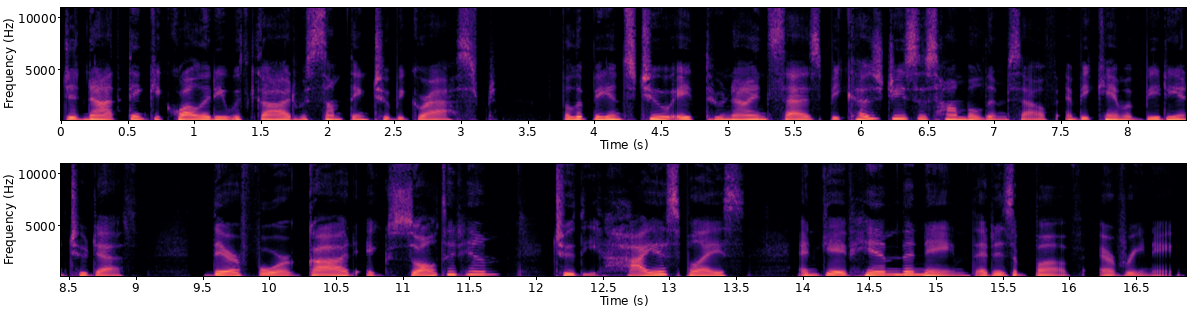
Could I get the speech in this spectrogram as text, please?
did not think equality with God was something to be grasped. Philippians 2 8 through 9 says, Because Jesus humbled himself and became obedient to death, therefore God exalted him to the highest place and gave him the name that is above every name.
